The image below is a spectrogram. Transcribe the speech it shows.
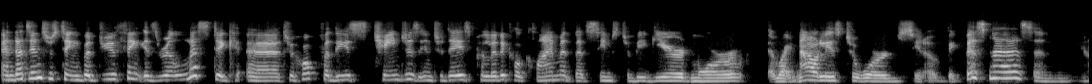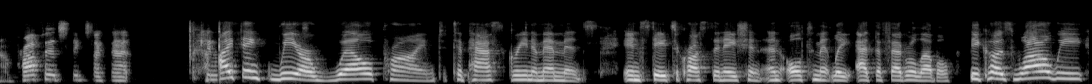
And that's interesting, but do you think it's realistic uh, to hope for these changes in today's political climate that seems to be geared more right now, at least towards you know big business and you know profits, things like that? I think we are well primed to pass green amendments in states across the nation and ultimately at the federal level. Because while we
